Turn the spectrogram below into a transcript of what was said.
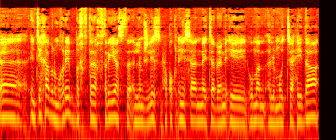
انتخاب المغرب في رئاسه المجلس حقوق الإنسان يتابع الأمم المتحدة.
